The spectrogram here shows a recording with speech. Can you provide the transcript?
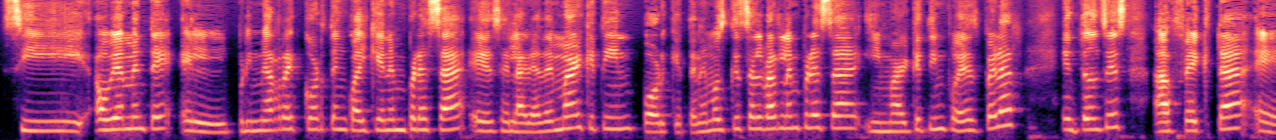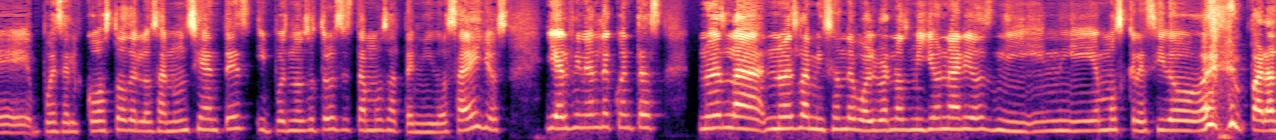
si obviamente el primer recorte en cualquier empresa es el área de marketing porque tenemos que salvar la empresa y marketing puede esperar. Entonces, afecta eh, pues el costo de los anunciantes y pues nosotros estamos atenidos a ellos. Y al final de cuentas, no es la, no es la misión de volvernos millonarios ni, ni hemos crecido para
